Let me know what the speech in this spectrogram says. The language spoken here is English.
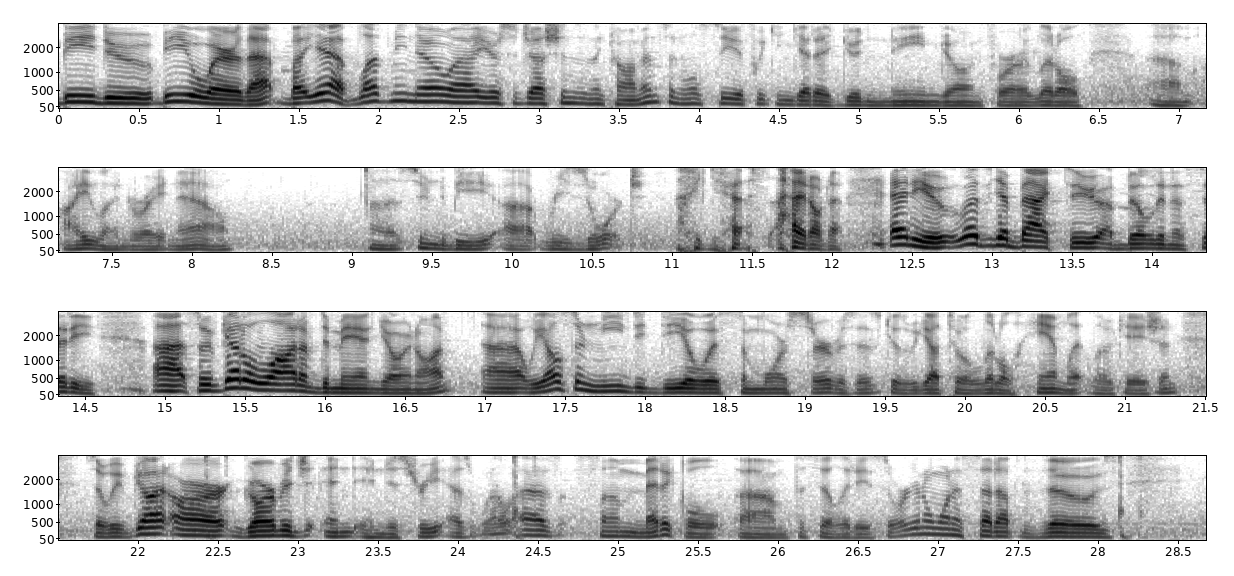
be do be aware of that. But yeah, let me know uh, your suggestions in the comments, and we'll see if we can get a good name going for our little um, island right now. Uh, soon to be uh, resort, I guess. I don't know. Anywho, let's get back to uh, building a city. Uh, so we've got a lot of demand going on. Uh, we also need to deal with some more services because we got to a little hamlet location. So we've got our garbage and industry as well as some medical um, facilities. So we're going to want to set up those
